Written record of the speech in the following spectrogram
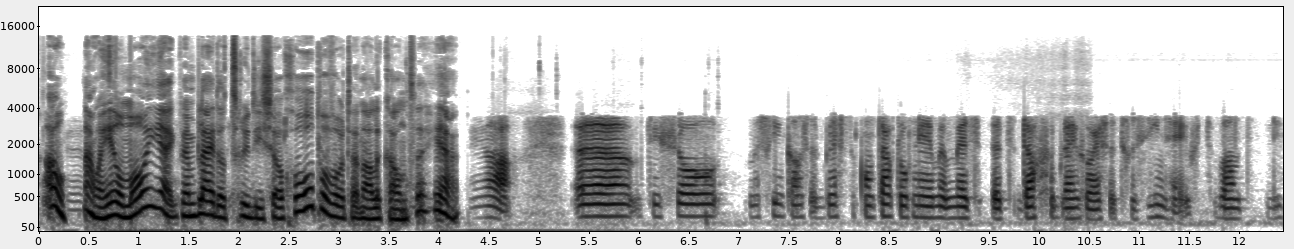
Voor Oh, de- nou heel mooi. Ja, ik ben blij dat Trudy zo geholpen wordt aan alle kanten. Ja. Ja. Eh, het is zo, misschien kan ze het beste contact opnemen met het dagverblijf waar ze het gezien heeft. Want dit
